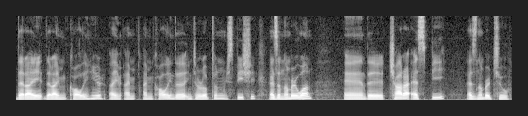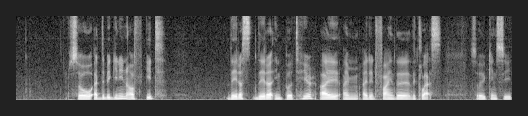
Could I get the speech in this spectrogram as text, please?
that I that I'm calling here. I'm I'm I'm calling the interruptum species as a number one and the chara sp as number two. So at the beginning of each data data input here I I'm identifying the the class. So you can see it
